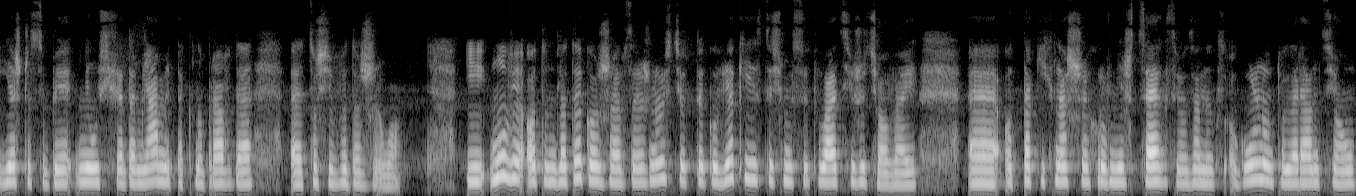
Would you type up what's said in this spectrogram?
jeszcze sobie nie uświadamiamy tak naprawdę, e, co się wydarzyło. I mówię o tym dlatego, że w zależności od tego, w jakiej jesteśmy sytuacji życiowej, e, od takich naszych również cech związanych z ogólną tolerancją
